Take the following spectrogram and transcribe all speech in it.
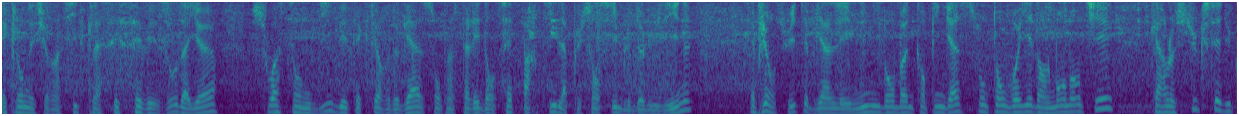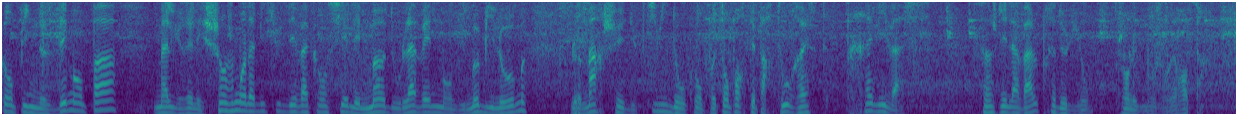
et que l'on est sur un site classé Céveso d'ailleurs. 70 détecteurs de gaz sont installés dans cette partie la plus sensible de l'usine. Et puis ensuite, eh bien, les mini bonbonnes camping-gaz sont envoyées dans le monde entier, car le succès du camping ne se dément pas. Malgré les changements d'habitude des vacanciers, les modes ou l'avènement du mobilhome, le marché du petit bidon qu'on peut emporter partout reste très vivace. Saint-Genis-Laval, près de Lyon, Jean-Luc Bougeon, Europe 1.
